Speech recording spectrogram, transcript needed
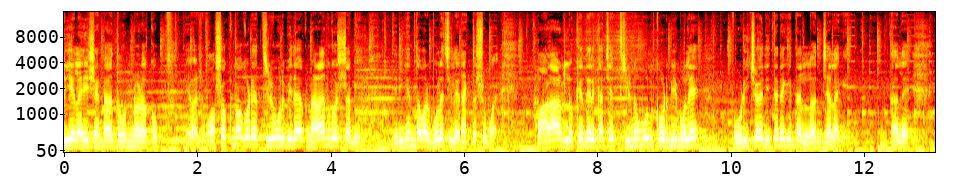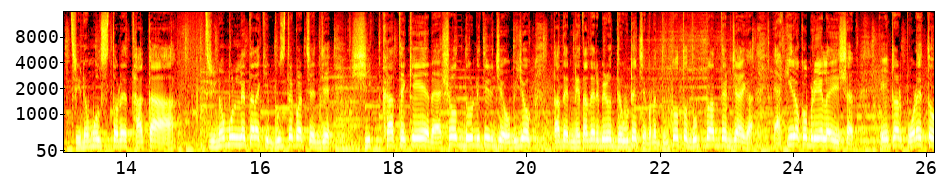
রিয়েলাইজেশনটা হয়তো অন্যরকম। এবার অশোকনগরের তৃণমূল বিধায়ক নারায়ণ গোস্বামী, তিনি কিন্তু আবার বলেছিলেন একটা সময়, পাড়ার লোকেদের কাছে তৃণমূল কর্মী বলে পরিচয় দিতে নাকি তার লজ্জা লাগে? তাহলে তৃণমূল স্তরে থাকা তৃণমূল নেতারা কি বুঝতে পারছেন যে শিক্ষা থেকে রেশন দুর্নীতির যে অভিযোগ, তাদের নেতাদের বিরুদ্ধে উঠেছে? মানে দুটো তো দুপ্রান্তের জায়গা, একই রকম রিয়েলাইজেশন এটার পরে তো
